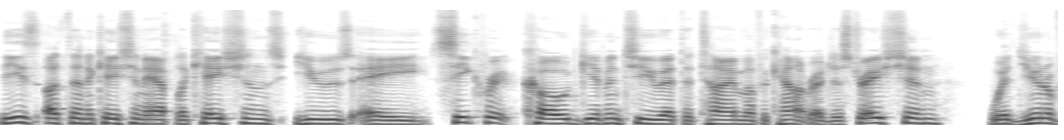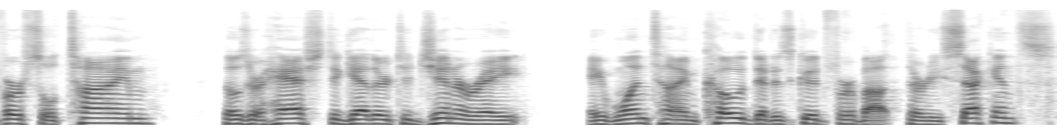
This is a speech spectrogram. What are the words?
These authentication applications use a secret code given to you at the time of account registration with universal time. Those are hashed together to generate a one-time code that is good for about 30 seconds.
